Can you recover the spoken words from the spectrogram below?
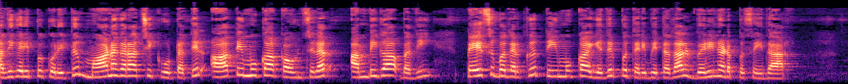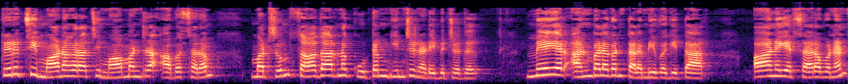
அதிகரிப்பு குறித்து மாநகராட்சி கூட்டத்தில் அதிமுக கவுன்சிலர் அம்பிகாபதி பேசுவதற்கு திமுக எதிர்ப்பு தெரிவித்ததால் வெளிநடப்பு செய்தார். திருச்சி மாநகராட்சி மாமன்ற அவசரம் மற்றும் சாதாரண கூட்டம் இன்று நடைபெற்றது. மேயர் அன்பழகன் தலைமை வகித்தார். ஆணையர் சரவணன்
